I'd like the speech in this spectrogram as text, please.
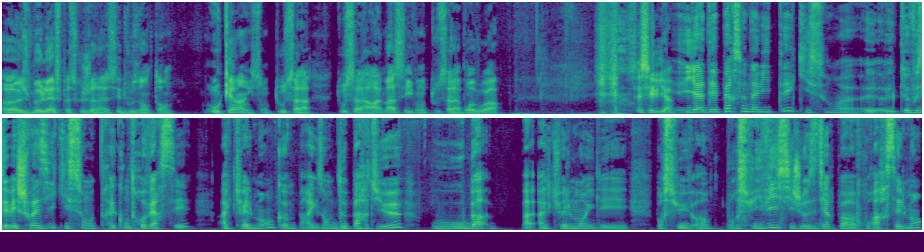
euh, Je me lève parce que j'en ai assez de vous entendre? Aucun. Ils sont tous à la, tous à la ramasse et ils vont tous à l'abreuvoir. Cécilia. Il y a des personnalités qui sont, euh, euh, que vous avez choisies qui sont très controversées actuellement, comme par exemple Depardieu ou, ou actuellement il est poursuivi, poursuivi si j'ose dire, pour, harcèlement.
